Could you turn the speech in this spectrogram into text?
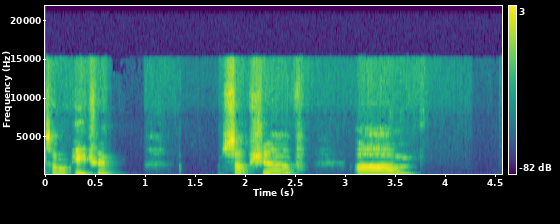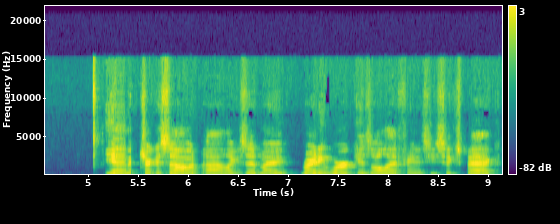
some of our patrons. Um, yeah, check us out. Uh, like I said, my writing work is all at Fantasy Six Pack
